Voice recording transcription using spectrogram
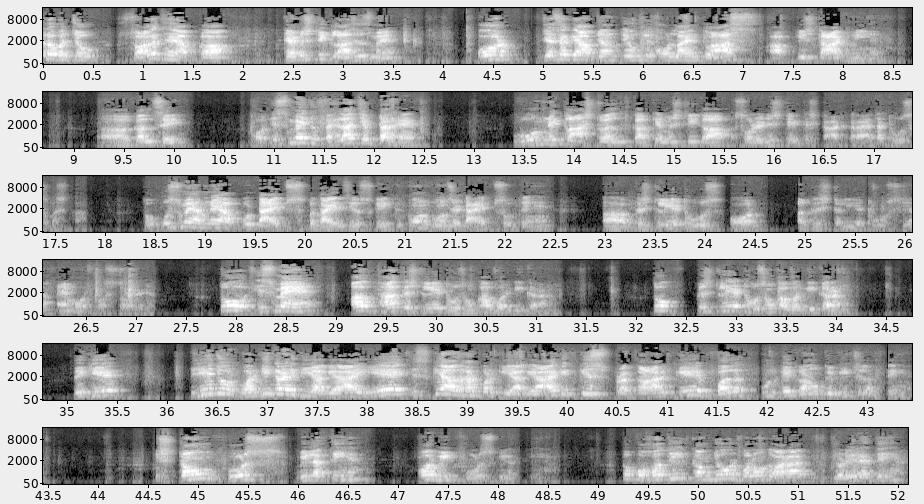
Hello बच्चों स्वागत है आपका केमिस्ट्री क्लासेस में। और जैसा कि आप जानते हो कि ऑनलाइन क्लास आपकी स्टार्ट हुई है आ, कल से। और इसमें जो पहला चैप्टर है वो हमने क्लास ट्वेल्थ का केमिस्ट्री का सॉलिड स्टेट स्टार्ट कराया था ठोस अवस्था तो उसमें हमने आपको टाइप्स बताए थे उसके कि कौन कौन से टाइप्स होते हैं क्रिस्टलीय ठोस और अक्रिस्टलीय ठोस या एमोर्फस सॉलिड तो इसमें अब था क्रिस्टलीय ठोसों का वर्गीकरण। तो क्रिस्टलीय ठोसों का वर्गीकरण, देखिए, ये जो वर्गीकरण किया गया है, ये इसके आधार पर किया गया है कि किस प्रकार के बल उनके कणों के बीच लगते हैं। स्ट्रॉन्ग फोर्स भी लगती हैं और वीक फोर्स भी लगती हैं। तो बहुत ही कमज़ोर बलों द्वारा जुड़े रहते हैं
